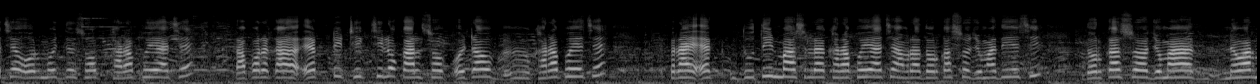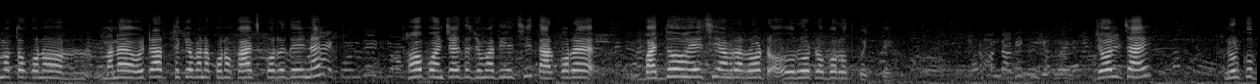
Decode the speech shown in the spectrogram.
আছে ওর মধ্যে সব খারাপ হয়ে আছে। তারপরে একটি ঠিক ছিল কাল সব ওইটাও খারাপ হয়েছে। প্রায় এক দু তিন মাস খারাপ হয়ে আছে আমরা দরখাস্ত জমা দিয়েছি। দরখাস্ত জমা নেওয়ার মতো কোনো মানে ওইটার থেকে মানে কোনো কাজ করে দেয় না হ্যাঁ পঞ্চায়েতে জমা দিয়েছি তারপরে বাধ্য হয়েছি আমরা রোড রোড অবরোধ করতে। জল চাই নলকূপ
